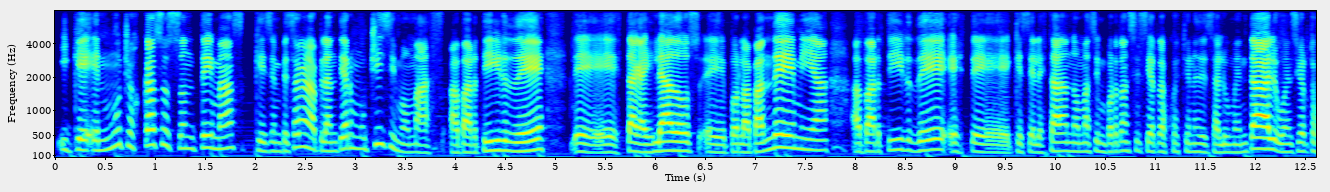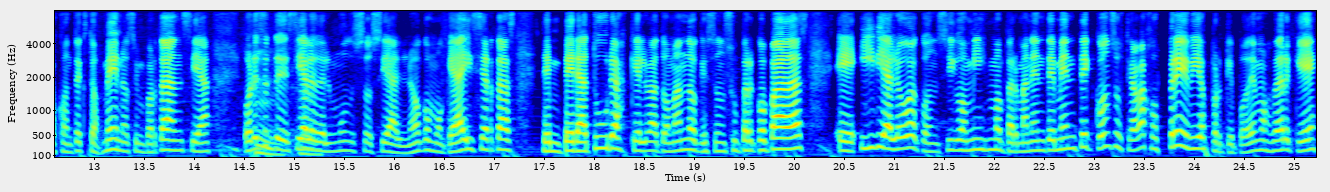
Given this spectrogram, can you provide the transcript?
y que en muchos casos son temas que se empezaron a plantear muchísimo más a partir de, estar aislados eh, por la pandemia, a partir de este, que se le está dando más importancia a ciertas cuestiones de salud mental o en ciertos contextos menos importancia. Por eso mm, te decía lo del mood social, ¿no? Como que hay ciertas temperaturas que él va tomando que son súper copadas eh, y dialoga consigo mismo permanentemente con sus trabajos previos, porque podemos ver que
